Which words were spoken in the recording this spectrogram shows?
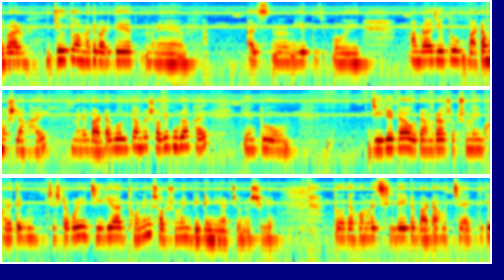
এবার যেহেতু আমাদের বাড়িতে মানে আজ ইয়েতে ওই আমরা যেহেতু বাটা মশলা খাই মানে বাটা বলতে আমরা সবই গুঁড়া খাই, কিন্তু জিরেটা ওটা আমরা সবসময় ঘরেতে চেষ্টা করি জিরে আর ধনে সবসময় বেটে নেওয়ার জন্য শিলে। তো দেখো আমরা ছিলে এটা বাটা হচ্ছে একদিকে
